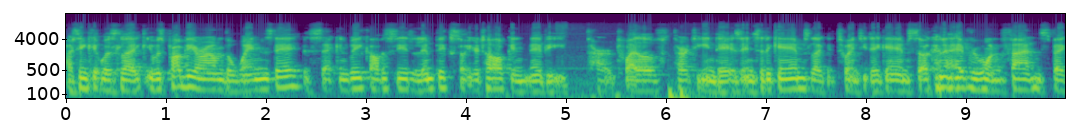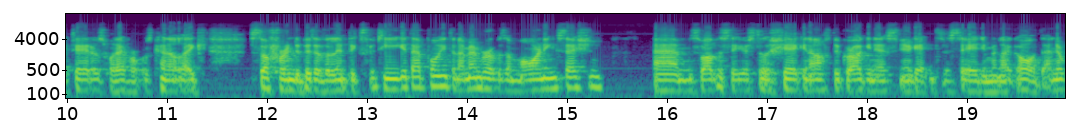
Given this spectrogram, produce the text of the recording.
I think it was like it was probably around the Wednesday the second week obviously the Olympics so you're talking maybe 12 13 days into the games like a 20 day game. So kind of everyone fans spectators whatever was kind of like suffering a bit of Olympics fatigue at that point. And I remember it was a morning session um, so obviously you're still shaking off the grogginess and you're getting to the stadium and like, oh, and there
